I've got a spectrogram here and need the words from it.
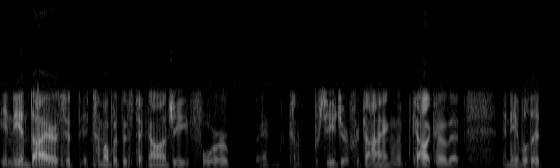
Indian dyers had, had come up with this technology for and kind of procedure for dyeing the calico that enabled it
